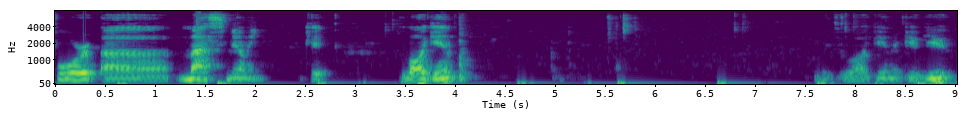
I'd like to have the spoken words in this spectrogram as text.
for uh, mass mailing. Okay, log in. to log in give you.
